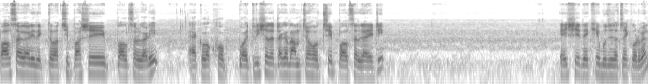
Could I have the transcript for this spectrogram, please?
পালসার গাড়ি দেখতে পাচ্ছি, পাশে পালসার গাড়ি। এক লক্ষ পঁয়ত্রিশ হাজার টাকা দাম চা হচ্ছে পালসার গাড়িটি। এসে দেখে বুঝে যাচাই করবেন।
